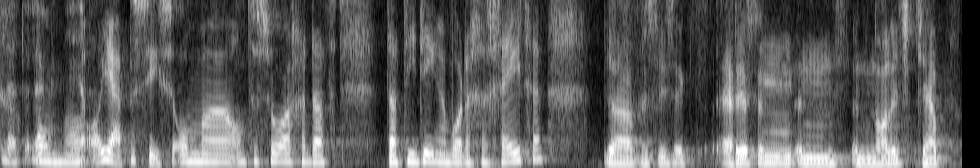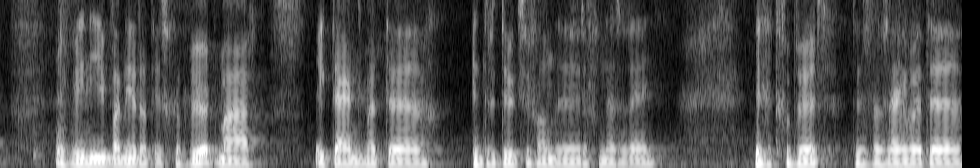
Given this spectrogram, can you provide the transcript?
Letterlijk, Om, ja. ja. precies. Om, om te zorgen dat, dat die dingen worden gegeten. ja, precies. Ik, er is een, een, een knowledge gap. Ik weet niet wanneer dat is gebeurd, maar ik denk met de introductie van de raffinaderij is het gebeurd. Dus dan zijn we de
